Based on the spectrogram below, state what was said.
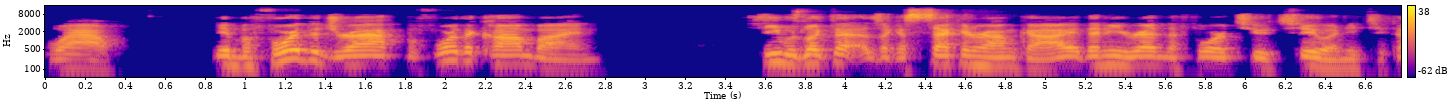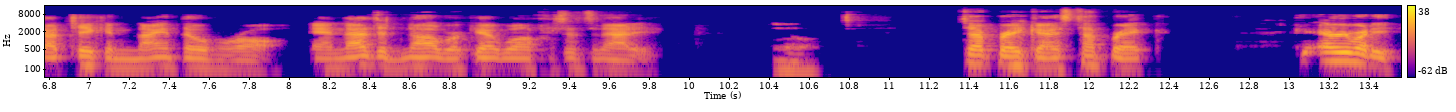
Wow. Yeah, before the draft, before the combine, he was looked at as like a second round guy. Then he ran the 4 2 2 and he got taken ninth overall. And that did not work out well for Cincinnati. No. Tough break, guys. Tough break. Everybody,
